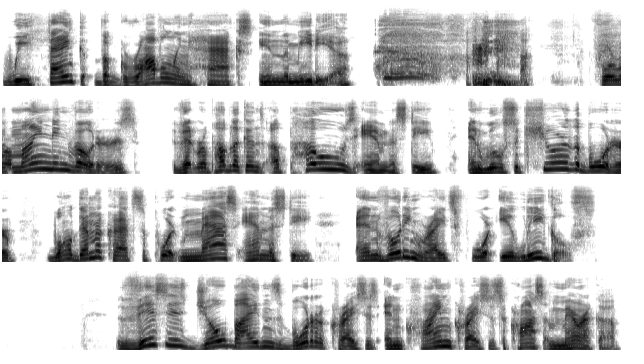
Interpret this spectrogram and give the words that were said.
We thank the groveling hacks in the media for reminding voters that Republicans oppose amnesty and will secure the border while Democrats support mass amnesty and voting rights for illegals. This is Joe Biden's border crisis and crime crisis across America.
